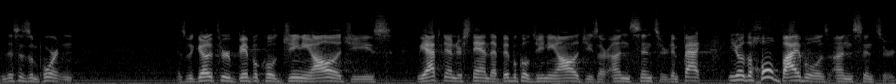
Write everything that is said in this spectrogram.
And this is important. As we go through biblical genealogies, we have to understand that biblical genealogies are uncensored. In fact, you know, the whole Bible is uncensored.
